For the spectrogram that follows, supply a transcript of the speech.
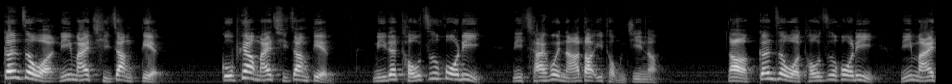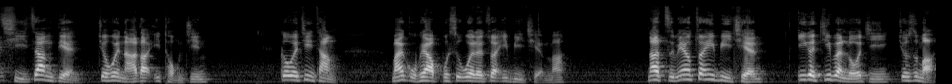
跟着我，你买起涨点，股票买起涨点，你的投资获利，你才会拿到一桶金呢。啊，跟着我投资获利，你买起涨点就会拿到一桶金。各位进场买股票不是为了赚一笔钱吗？那怎么样赚一笔钱？一个基本逻辑就是嘛？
